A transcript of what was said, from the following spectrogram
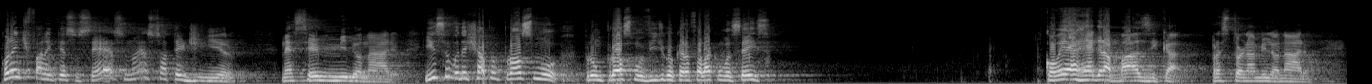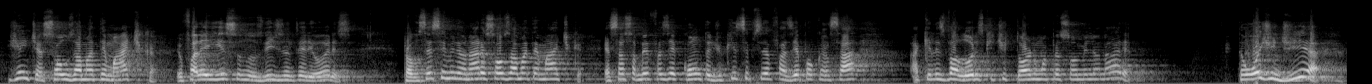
Quando a gente fala em ter sucesso, não é só ter dinheiro né, ser milionário. Isso eu vou deixar para próximo, para um próximo vídeo que eu quero falar com vocês. Qual é a regra básica para se tornar milionário? Gente, é só usar matemática. Eu falei isso nos vídeos anteriores. Para você ser milionário é só usar matemática. É só saber fazer conta de o que você precisa fazer para alcançar aqueles valores que te tornam uma pessoa milionária. Então, hoje em dia,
